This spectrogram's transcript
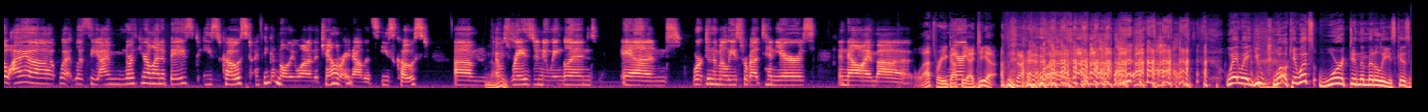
So I uh what let's see, I'm North Carolina based, East Coast. I think I'm the only one on the channel right now that's East Coast. Um I was raised in New England and worked in the Middle East for about 10 years and now I'm uh well, that's where you got Mary- the idea. I'm sorry. Wait, wait, you, well, okay, what's worked in the Middle East? Because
